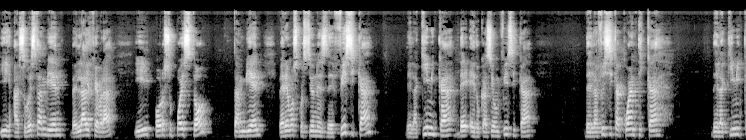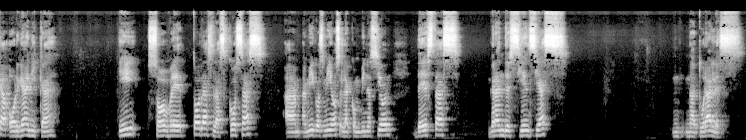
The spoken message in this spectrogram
y a su vez también del álgebra y por supuesto también veremos cuestiones de física, de la química, de educación física, de la física cuántica, de la química orgánica y sobre todas las cosas, amigos míos, la combinación de estas grandes ciencias naturales,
